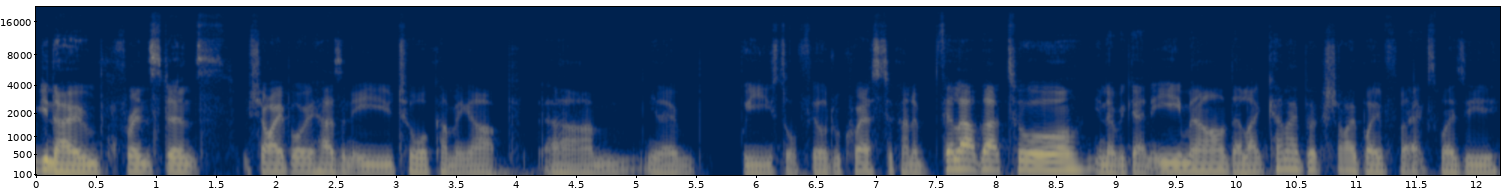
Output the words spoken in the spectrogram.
you know, for instance, SHYBOI has an EU tour coming up. Um, you know, we sort of field requests to kind of fill out that tour. You know, we get an email. They're like, "Can I book SHYBOI for X Y Z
